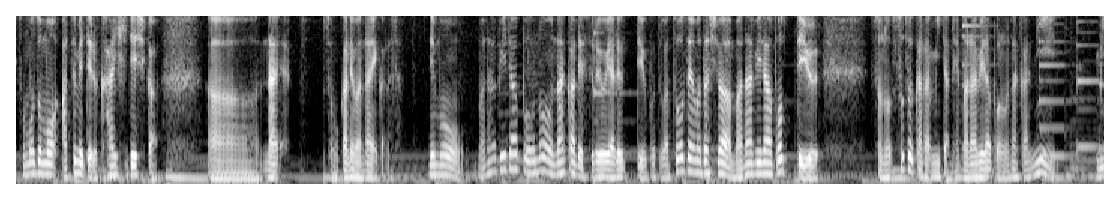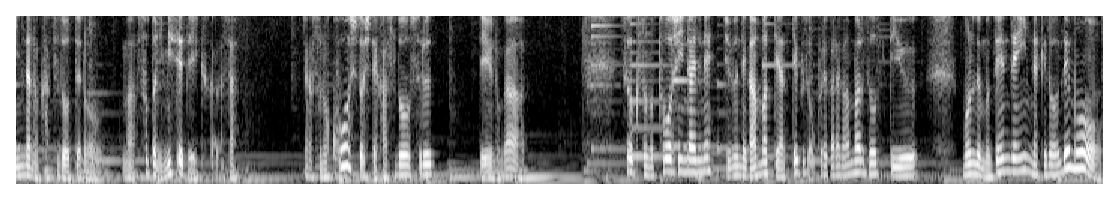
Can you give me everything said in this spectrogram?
そもそも集めてる会費でしかあないそうお金はないからさ。でも学びラボの中でそれをやるっていうことは当然私は学びラボっていうその外から見たね学びラボの中にみんなの活動っていうのをまあ外に見せていくからさなんかその講師として活動するっていうのがすごくその等身大でね、自分で頑張ってやっていくぞ、これから頑張るぞっていうものでも全然いいんだけど、でも、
